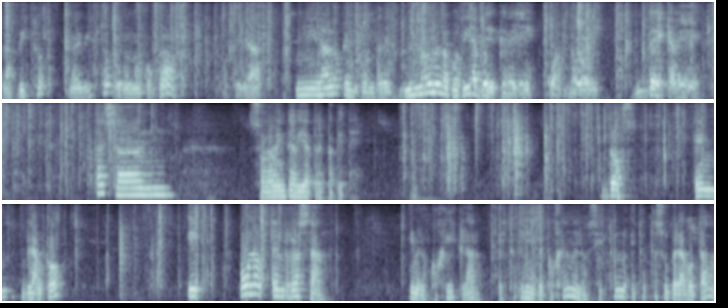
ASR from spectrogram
las he visto, las he visto, pero no he comprado. Porque ya, mira lo que encontré. No me lo podía de creer cuando lo vi. De creer. ¡Tachán! Solamente había tres paquetes. Dos en blanco y uno en rosa. Y me los cogí, claro. Esto tenía que cogérmelo. Esto, esto está súper agotado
